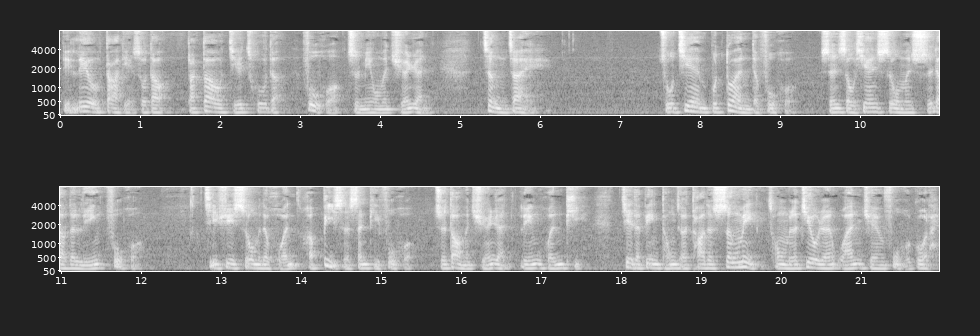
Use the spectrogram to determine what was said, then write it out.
第六大点说到，达到杰出的复活，指明我们全人正在逐渐不断的复活。神首先使我们死了的灵复活。继续使我们的魂和必死的身体复活，直到我们全人灵魂体借着并同着他的生命，从我们的旧人完全复活过来。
